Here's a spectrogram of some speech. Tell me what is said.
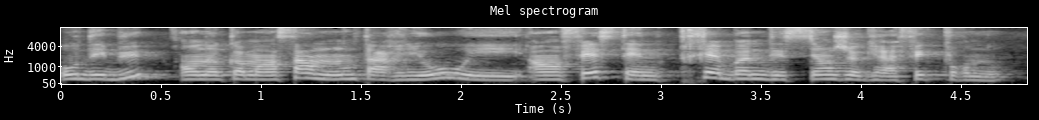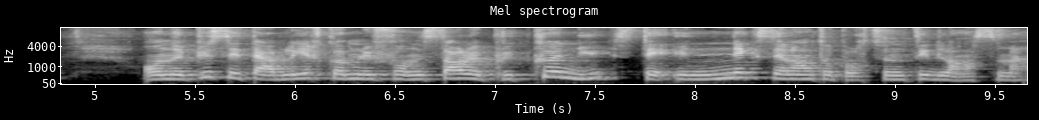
Au début, on a commencé en Ontario et en fait, c'était une très bonne décision géographique pour nous. On a pu s'établir comme le fournisseur le plus connu, c'était une excellente opportunité de lancement.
